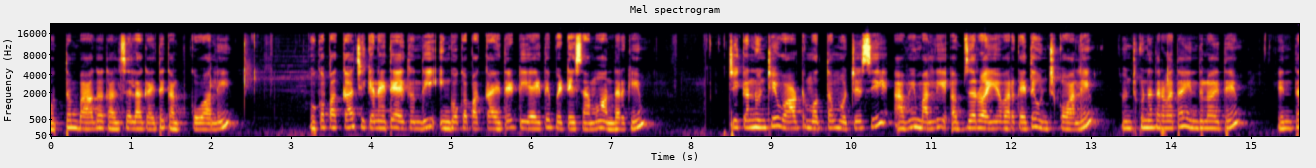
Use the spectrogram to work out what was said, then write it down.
మొత్తం బాగా కలిసేలాగా అయితే కలుపుకోవాలి. ఒక పక్క చికెన్ అయితే అవుతుంది. ఇంకొక పక్క అయితే టీ అయితే పెట్టేశాము అందరికీ. చికెన్ నుంచి వాటర్ మొత్తం వచ్చేసి అవి మళ్ళీ అబ్జర్వ్ అయ్యే వరకు అయితే ఉంచుకోవాలి. ఉంచుకున్న తర్వాత ఇందులో అయితే ఎంత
